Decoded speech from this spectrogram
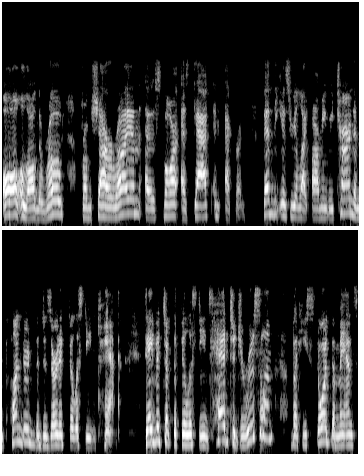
all along the road from Shaaraim as far as Gath and Ekron. Then the Israelite army returned and plundered the deserted Philistine camp. David took the Philistine's head to Jerusalem, but he stored the man's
